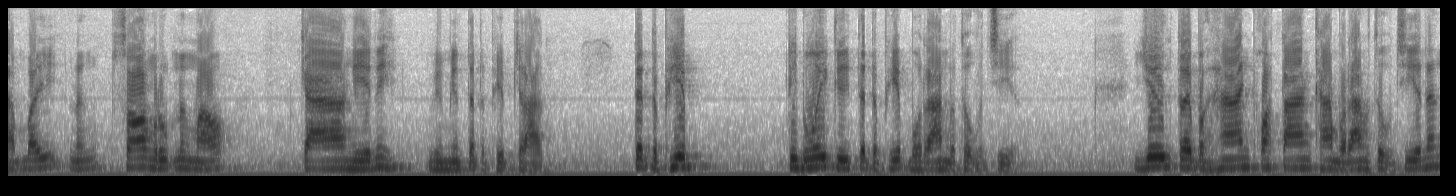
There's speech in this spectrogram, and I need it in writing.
ដើម្បីនឹងផ្សងរូបហ្នឹងមកការងារនេះវាមានទស្សនវិជ្ជាច្រើនទស្សនវិជ្ជាទី1គឺទស្សនវិជ្ជាបុរាណវត្ថុវិទ្យាយើងត្រូវបង្ហាញភ័ស្តុតាងខាងបុរាណវត្ថុវិទ្យាហ្នឹង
